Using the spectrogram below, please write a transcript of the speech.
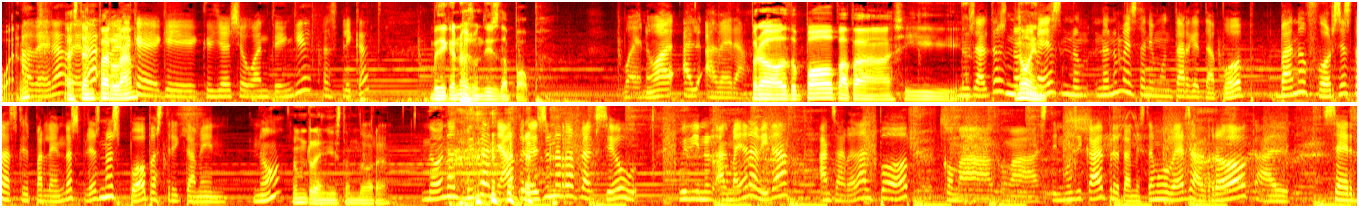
bueno, A veure, a estem veure, parlant... a veure que, que, que jo això ho entengui. Explica't. Vull dir que no és un disc de pop, Bueno, a, a, a veure... però de pop, apa, així... Nosaltres no, No, només, no, no només tenim un target de pop. Van of Forces, dels que parlem després, no és pop estrictament, no? No em renyis tant d'hora. No, no et vull renyar, però és una reflexió. Vull dir, al mai a la vida ens agrada el pop com a, com a estil musical, però també estem oberts al rock, al cert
